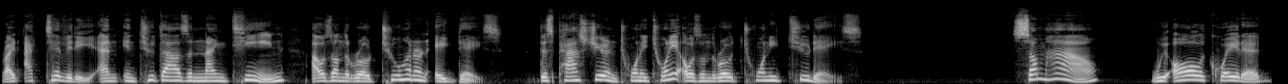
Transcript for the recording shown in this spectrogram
right activity and in 2019 I was on the road 208 days. This past year in 2020 I was on the road 22 days. Somehow we all equated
